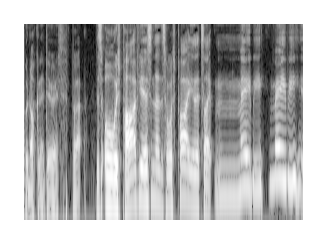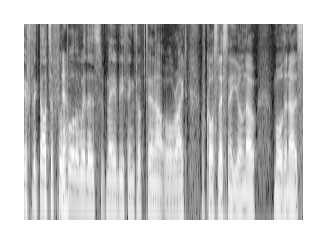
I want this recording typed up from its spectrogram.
"We're not going to do it," but there's always part of you, isn't there? There's always part of you that's like, mm, maybe, maybe if the gods of football yeah. are with us, maybe things will turn out all right. Of course, listener, you'll know more than us.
